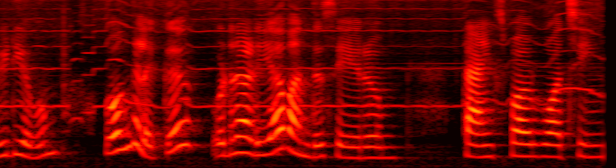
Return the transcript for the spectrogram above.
வீடியோவும் உங்களுக்கு உடனடியாக வந்து சேரும். தேங்க்ஸ் ஃபார் வாட்சிங்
